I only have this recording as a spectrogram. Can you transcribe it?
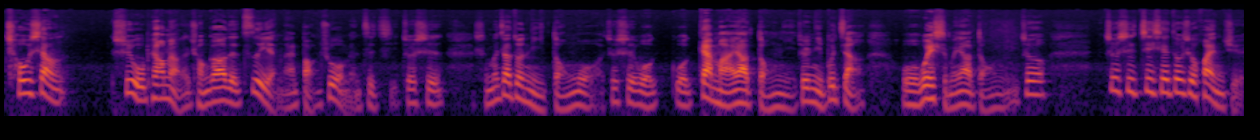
抽象、虚无缥缈的崇高的字眼来绑住我们自己。就是什么叫做你懂我？就是我我干嘛要懂你？就是你不讲，我为什么要懂你？就就是这些都是幻觉，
